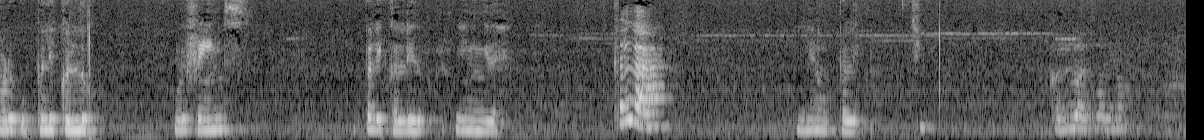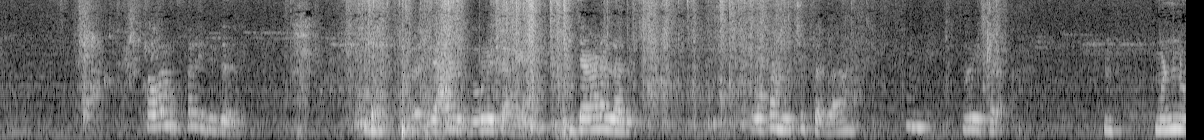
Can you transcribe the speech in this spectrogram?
ನೋಡು ಉಪ್ಪಲ್ಲಿ ಕಲ್ಲು. ನೋಡಿ ಫ್ರೆಂಡ್ಸ್ ಉಪ್ಪಲ್ಲಿ ಕಲ್ಲಿದು. ಹಿಂಗಿದೆ? ಕಲ್ಲ? ಏನು ಉಪ್ಪಲ್ಲಿ. ಕಲ್ಲು ಅಥವಾ ಏನೋ. ಕವರ್ ಉಪ್ಪಲ್ಲಿ ಇದ್ದಿದ್ದದು ಜಾಡಲ್ಲ ಅದು. ಓಪನ್ ಮುಚ್ಚಿತ್ತಲ್ವ? ಹ್ಞೂ ಈ ಥರ. ಹ್ಞೂ ಮಣ್ಣು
